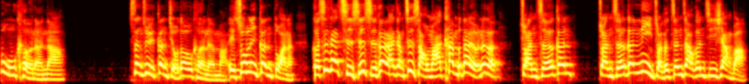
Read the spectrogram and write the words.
不无可能啊？甚至于更久都有可能嘛？也说不定更短了。可是，在此时此刻来讲，至少我们还看不到有那个转折跟转折跟逆转的征兆跟迹象吧？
